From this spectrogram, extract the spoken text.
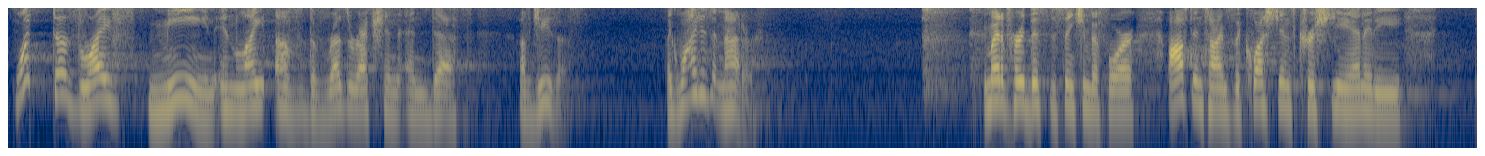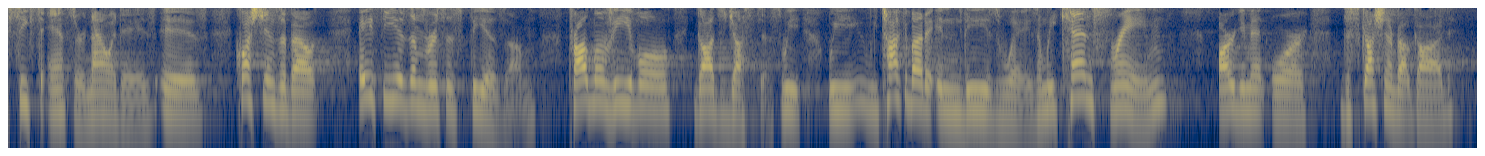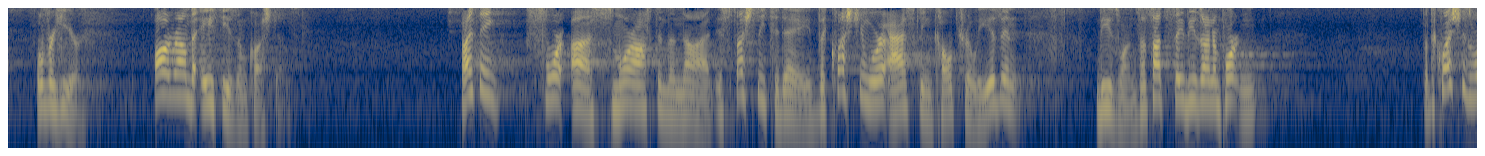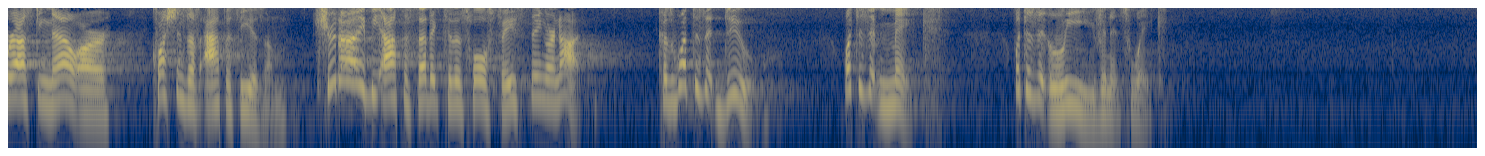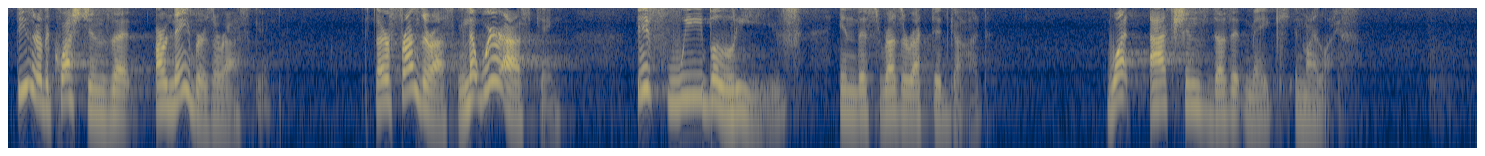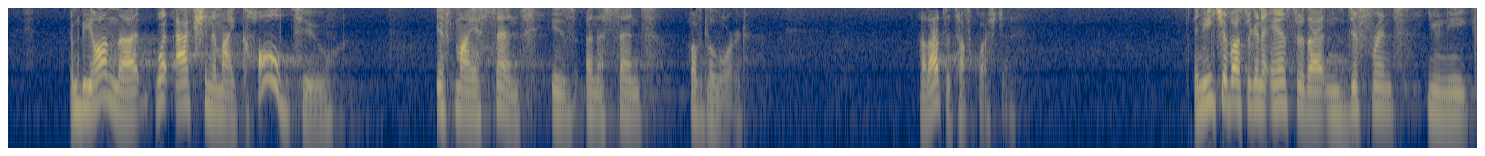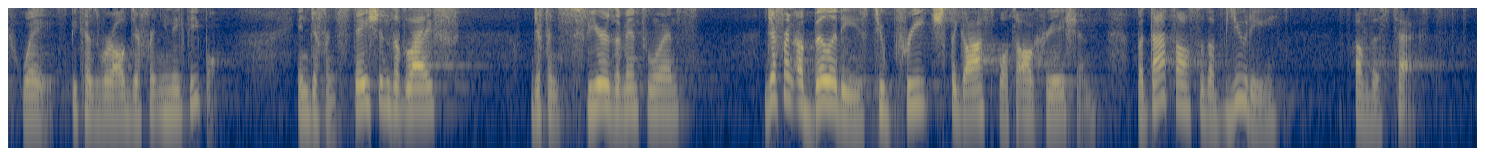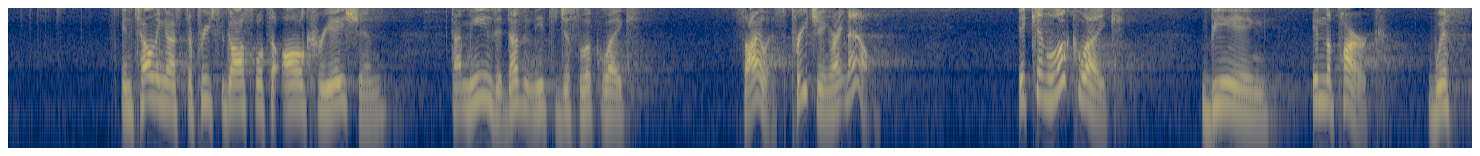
what does life mean in light of the resurrection and death of Jesus? Like, why does it matter? You might have heard this distinction before. Oftentimes, the questions Christianity seeks to answer nowadays is questions about atheism versus theism, problem of evil, God's justice. We, we, we talk about it in these ways, and we can frame argument or discussion about God over here, all around the atheism questions. I think for us, more often than not, especially today, the question we're asking culturally isn't these ones. That's not to say these aren't important, but the questions we're asking now are questions of apatheism. Should I be apathetic to this whole faith thing or not? Because what does it do? What does it make? What does it leave in its wake? these are the questions that our neighbors are asking, that our friends are asking, that we're asking. If we believe in this resurrected God, what actions does it make in my life? And beyond that, what action am I called to if my assent is an assent of the Lord? Now, that's a tough question. And each of us are going to answer that in different, unique ways because we're all different, unique people in different stations of life, different spheres of influence, different abilities to preach the gospel to all creation. But that's also the beauty of this text. In telling us to preach the gospel to all creation, that means it doesn't need to just look like Silas preaching right now. It can look like being in the park with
